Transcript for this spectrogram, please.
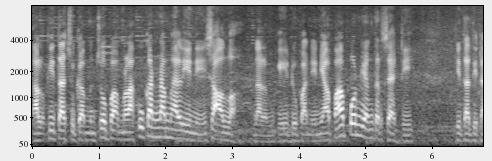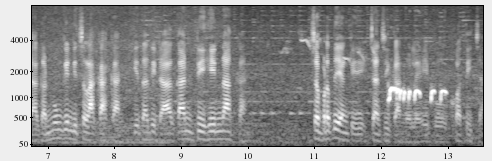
kalau kita juga mencoba melakukan enam hal ini, insya Allah dalam kehidupan ini apa pun yang terjadi, kita tidak akan mungkin dicelakakan, kita tidak akan dihinakan. Seperti yang dijanjikan oleh Ibu Khotijah.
